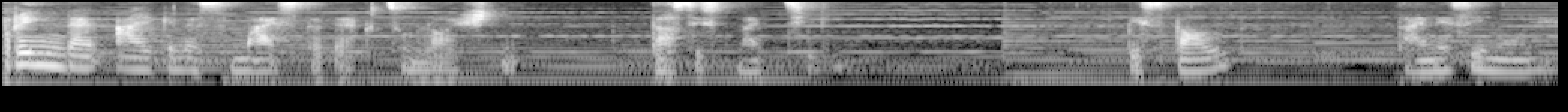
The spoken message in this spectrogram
Bring dein eigenes Meisterwerk zum Leuchten. Das ist mein Ziel. Bis bald, deine Simone.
